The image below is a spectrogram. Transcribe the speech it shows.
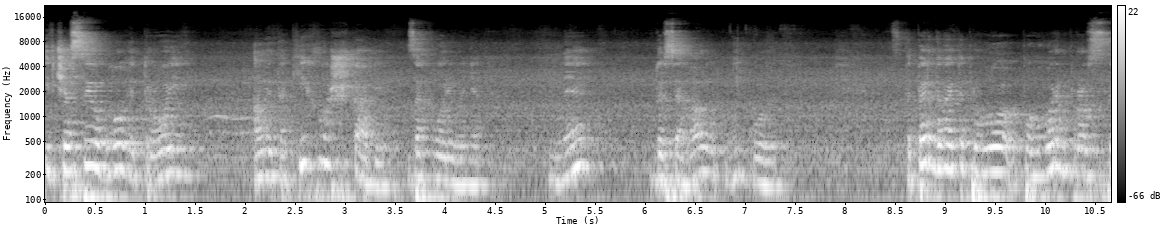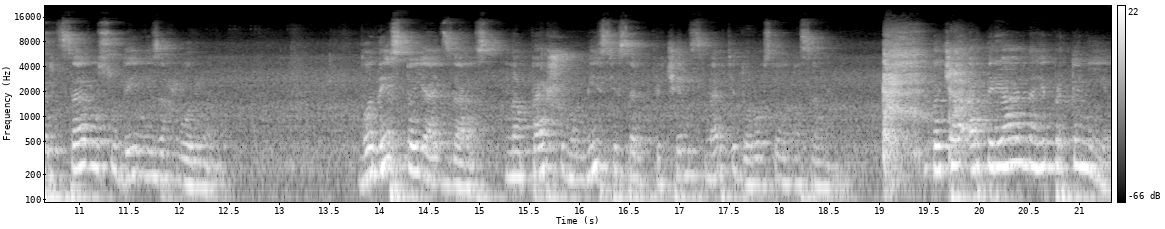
і в часи облоги Трої, але таких масштабів захворювання не досягало ніколи. Тепер давайте поговоримо про серцево-судинні захворювання. Вони стоять зараз на першому місці серед причин смерті дорослого населення. Хоча артеріальна гіпертонія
